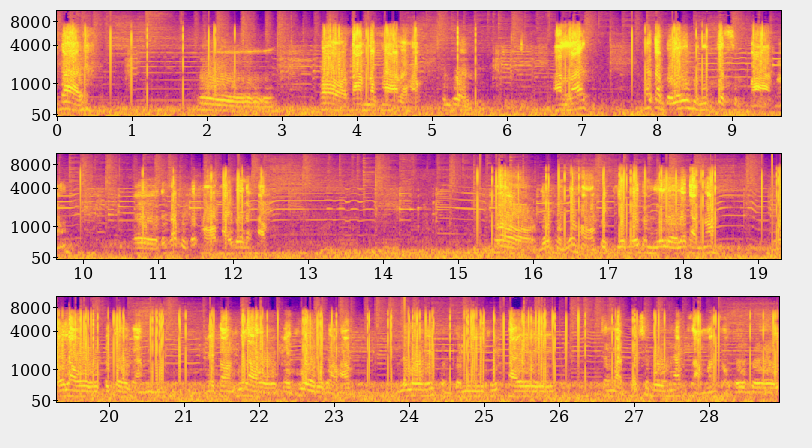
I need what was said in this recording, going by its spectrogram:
คได้เออก็ตามราคาเลยครับเพื่อนๆอันละถ้าจำตัวเลขผมนี่เจ็ดสิบบาทมั้งเออแต่ถ้าผมก็ขออภัยด้วยนะครับ ดี๋ยวผมก็ขอปิดคลิปไว้ตรงนี้เลยแล้วกันเนาะไว้เราไปเจอกันในตอนที่เราไปเที่ยวดีกว่าครับเร็วๆนี้ผมจะมีทริปไปจังหวัดเพชรบูรณ์ครับสามวันสองคืนโดย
